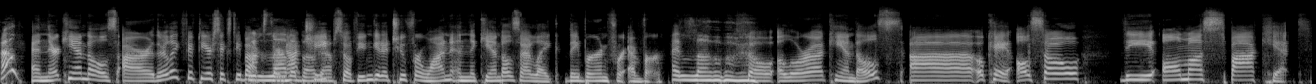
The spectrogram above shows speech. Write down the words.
Oh. And their candles are they're like 50 or 60 bucks. They're not cheap. So if you can get a two for one and the candles are like they burn forever. I love a BOGO. So Alora candles. Uh okay. Also the Alma spa kit.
